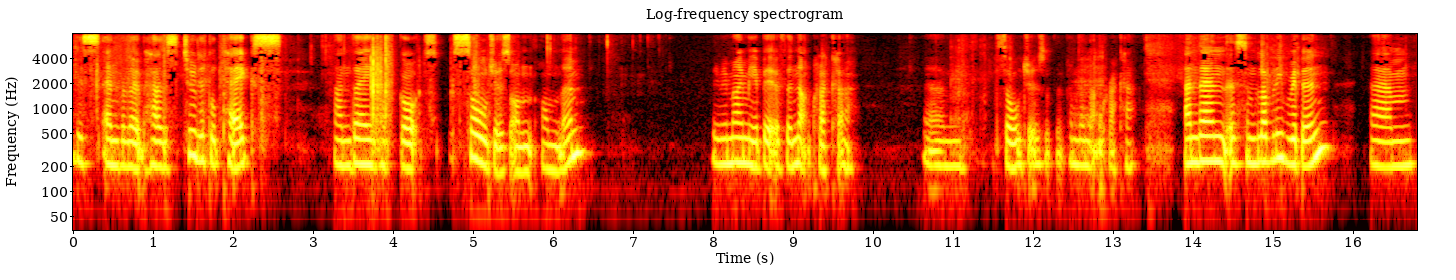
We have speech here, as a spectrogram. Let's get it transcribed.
this envelope has two little pegs and they have got soldiers on, on them. They remind me a bit of the Nutcracker um, soldiers from the Nutcracker. And then there's some lovely ribbon. Um,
